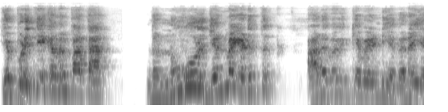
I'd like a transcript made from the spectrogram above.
எப்படி தீர்க்கிறதுன்னு பார்த்தார். இந்த நூறு ஜென்ம எடுத்து அனுபவிக்க வேண்டிய வினைய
